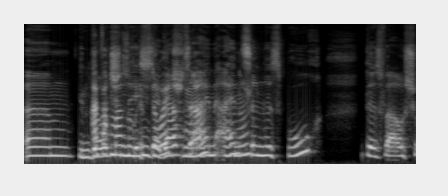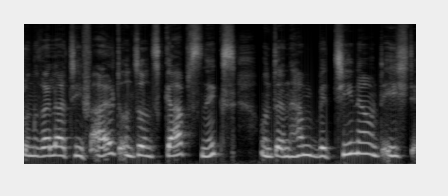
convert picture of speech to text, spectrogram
Ähm, Im einfach Deutschen mal so im Deutschen. Da ne? ein einzelnes ne? Buch. Das war auch schon relativ alt und sonst gab es nichts. Und dann haben Bettina und ich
